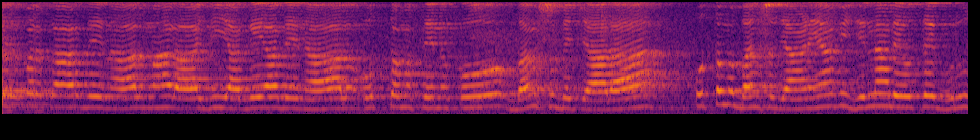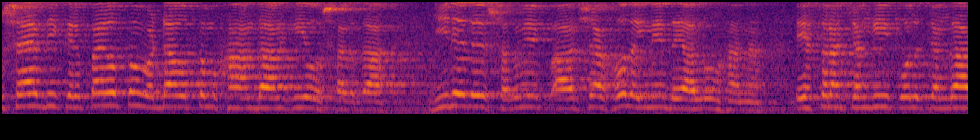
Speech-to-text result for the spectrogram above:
ਇਸ ਪ੍ਰਕਾਰ ਦੇ ਨਾਲ ਮਹਾਰਾਜ ਦੀ ਆਗਿਆ ਦੇ ਨਾਲ ਉੱਤਮ ਤਿਨ ਕੋ ਬੰਸ ਵਿਚਾਰਾ। ਉੱਤਮ ਬੰਸ ਜਾਣਿਆ ਵੀ ਜਿਨ੍ਹਾਂ ਦੇ ਉੱਤੇ ਗੁਰੂ ਸਾਹਿਬ ਦੀ ਕਿਰਪਾ ਹੈ ਉਹ ਤੋਂ ਵੱਡਾ ਉੱਤਮ ਖਾਨਦਾਨ ਕੀ ਹੋ ਸਕਦਾ? ਜਿਹਦੇ ਦੇ ਸਦਵੇਂ ਪਾਤਸ਼ਾਹ ਖੁਦ ਇੰਨੇ ਦਿਆਲੂ ਹਨ। ਇਸ ਤਰ੍ਹਾਂ ਚੰਗੀ ਕੁੱਲ ਚੰਗਾ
